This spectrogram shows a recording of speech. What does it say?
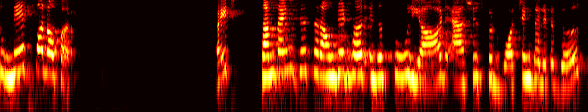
to make fun of her. Right? Sometimes they surrounded her in the schoolyard as she stood watching the little girls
